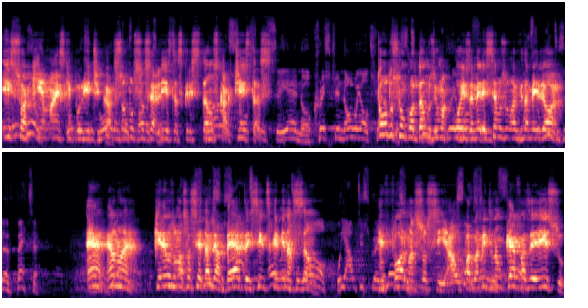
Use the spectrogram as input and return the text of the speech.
Isso aqui é mais que política. Somos socialistas, cristãos, cartistas. Todos concordamos em uma coisa: merecemos uma vida melhor. É, é ou não é? Queremos uma sociedade aberta e sem discriminação. Reforma social. O parlamento não quer fazer isso.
